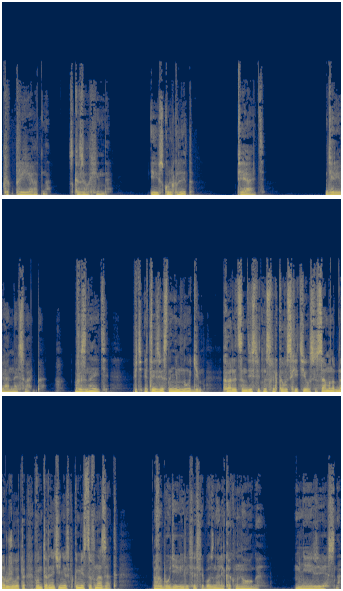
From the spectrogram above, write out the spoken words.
«Как приятно», — сказал Хинда. «И сколько лет?» «Пять». Деревянная свадьба. «Вы знаете, ведь это известно немногим». Харлисон действительно слегка восхитился. Сам он обнаружил это в интернете несколько месяцев назад — вы бы удивились, если бы узнали, как много мне известно.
